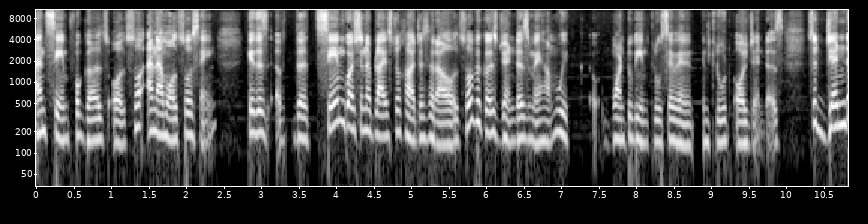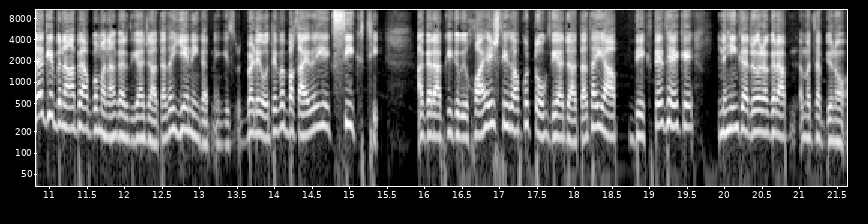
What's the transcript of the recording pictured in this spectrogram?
And same for girls also and I am also saying कि the same question applies to खाजा सरा ऑल्सो बिकॉज़ जेंडर्स में हम we to be inclusive and include all genders. So, gender के बिना पे आपको मना कर दिया जाता था, ये नहीं करने की ज़रूरत। बड़े होते हुए बाकायदा ये एक सीख थी। अगर आपकी कभी ख्वाहिश थी तो आपको टोक दिया जाता था, या आप देखते थे कि नहीं कर रहे और अगर आप मतलब you know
